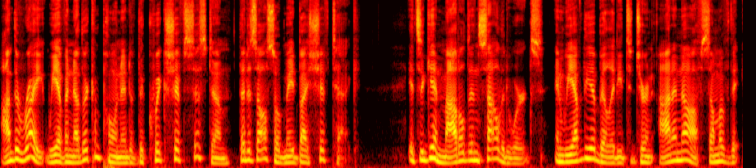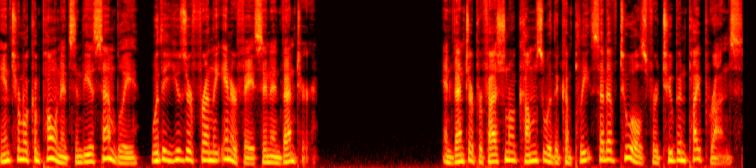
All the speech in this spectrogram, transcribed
On the right, we have another component of the Quick Shift system that is also made by ShiftTech. It's again modeled in SolidWorks, and we have the ability to turn on and off some of the internal components in the assembly with a user-friendly interface in Inventor. Inventor Professional comes with a complete set of tools for tube and pipe runs.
